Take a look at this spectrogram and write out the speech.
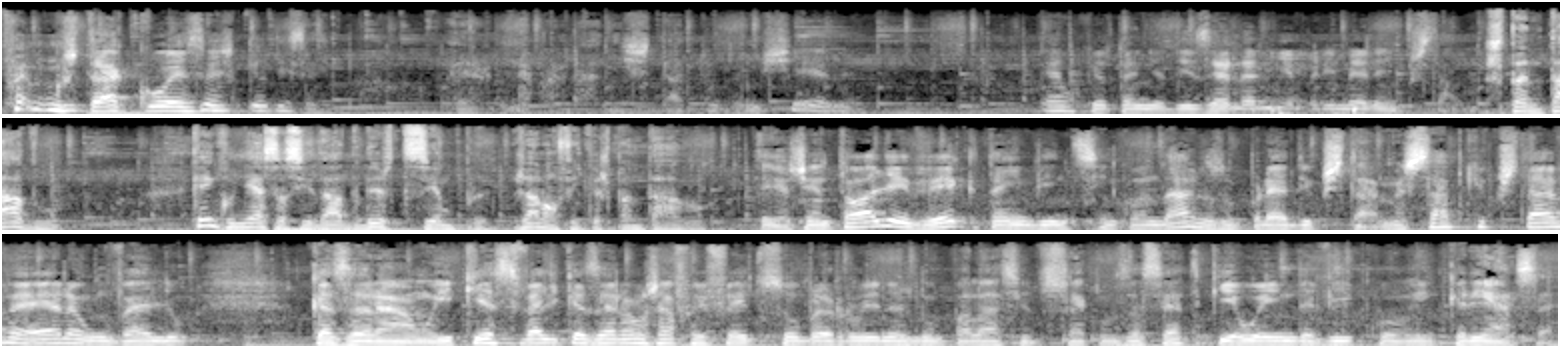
Foi mostrar coisas que eu disse assim, na verdade, isto está tudo a mexer. É o que eu tenho a dizer na minha primeira impressão. Espantado. Quem conhece a cidade desde sempre já não fica espantado. E a gente olha e vê que tem 25 andares o prédio que está, mas sabe que o que estava era um velho casarão e que esse velho casarão já foi feito sobre as ruínas de um palácio do século XVII que eu ainda vi em criança.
